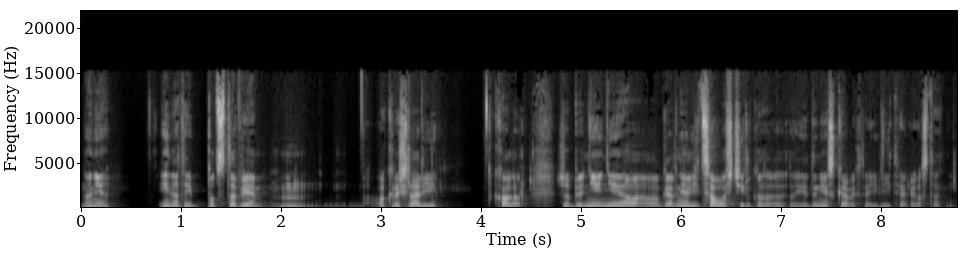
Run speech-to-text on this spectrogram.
no nie? I na tej podstawie mm, określali kolor, żeby nie, nie ogarniali całości, tylko jedynie skrawek tej litery ostatniej.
